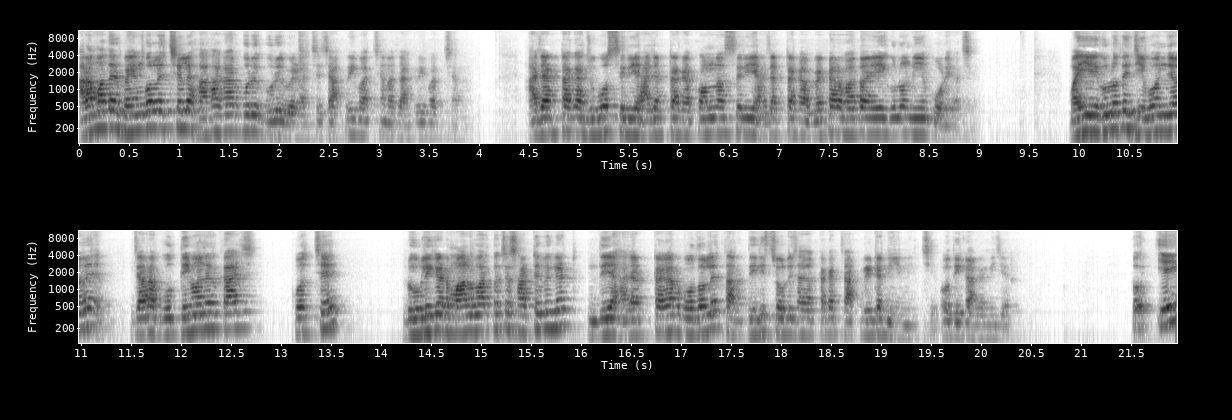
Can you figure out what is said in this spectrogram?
আর আমাদের বেঙ্গলের ছেলে হাহাকার করে ঘুরে বেড়াচ্ছে, চাকরি পাচ্ছে না, চাকরি পাচ্ছে না। হাজার টাকা যুবশ্রী, হাজার টাকা কন্যাশ্রী, হাজার টাকা বেকার ভাতা, এইগুলো নিয়ে পড়ে আছে। ভাই, এগুলোতে জীবন যাবে, যারা বুদ্ধিমানের কাজ করছে ডুপ্লিকেট মাল বার করছে সার্টিফিকেট, দিয়ে হাজার টাকার বদলে তার তিরিশ, চল্লিশ হাজার টাকার চাকরিটা নিয়ে নিচ্ছে অধিকারে নিজের। তো এই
